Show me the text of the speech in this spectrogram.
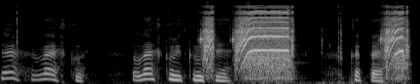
Це легко. Легко відкручує. Капець.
